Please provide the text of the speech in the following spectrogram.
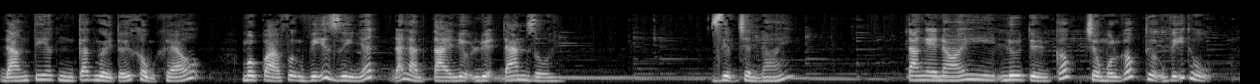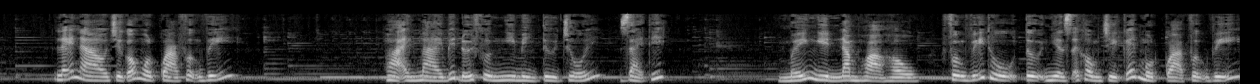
Đáng tiếc các người tới khổng khéo, một quả phượng vĩ duy nhất đã làm tài liệu luyện đan rồi. Diệp Trần nói. Ta nghe nói Lưu Tuyền Cốc trồng một gốc thượng vĩ thụ. Lẽ nào chỉ có một quả phượng vĩ? Hòa Anh Mai biết đối phương nghi mình từ chối, giải thích. Mấy nghìn năm hòa hầu, phượng vĩ thụ tự nhiên sẽ không chỉ kết một quả phượng vĩ.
